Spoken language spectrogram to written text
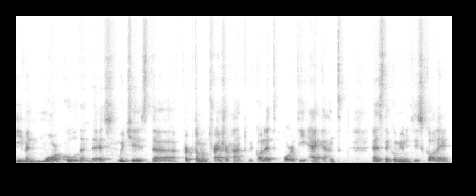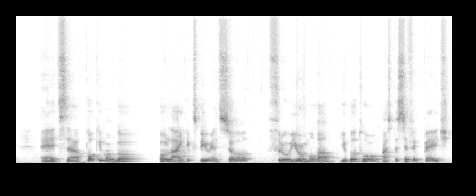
even more cool than this, which is the Kryptomon treasure hunt we call it, or the hack hunt, as the community is calling. It's a Pokemon Go like experience. So through your mobile, you go to a specific page,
